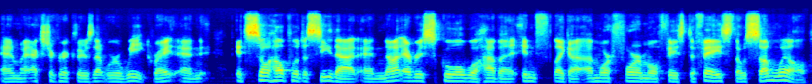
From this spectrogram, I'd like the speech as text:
and my extracurriculars that were weak, right? And it's so helpful to see that. And not every school will have a in like a, a more formal face-to-face though some will.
